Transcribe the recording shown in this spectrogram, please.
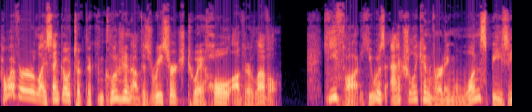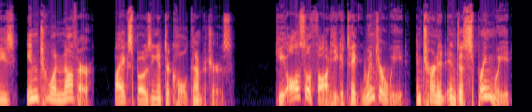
However, Lysenko took the conclusion of his research to a whole other level. He thought he was actually converting one species into another by exposing it to cold temperatures. He also thought he could take winter wheat and turn it into spring wheat,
